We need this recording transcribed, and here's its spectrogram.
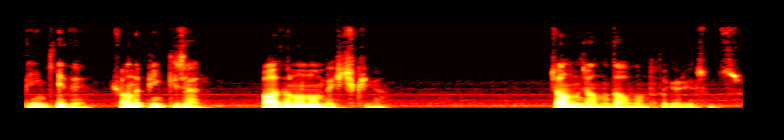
Ping 7. Şu anda ping güzel. Bazen 10-15 çıkıyor. Canlı canlı download'u da görüyorsunuz.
